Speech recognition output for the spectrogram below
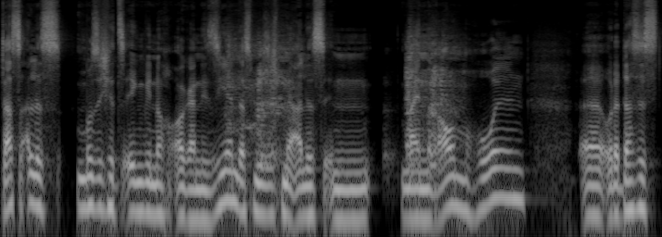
das alles muss ich jetzt irgendwie noch organisieren, das muss ich mir alles in meinen Raum holen äh, oder das ist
